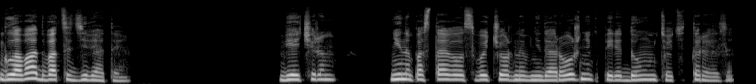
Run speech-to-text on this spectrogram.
Глава 29. Вечером Нина поставила свой черный внедорожник перед домом тети Терезы.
